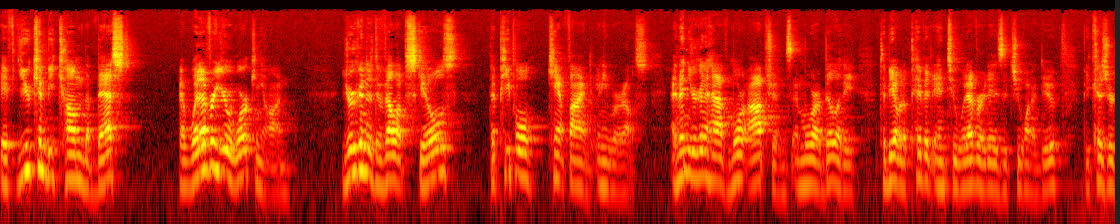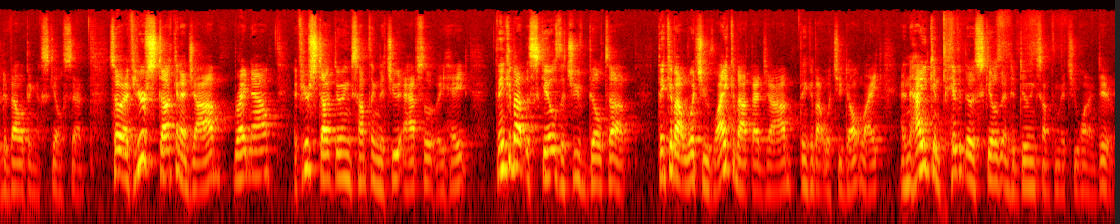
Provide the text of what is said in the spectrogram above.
if you can become the best at whatever you're working on, you're going to develop skills that people can't find anywhere else. And then you're going to have more options and more ability to be able to pivot into whatever it is that you want to do because you're developing a skill set. So if you're stuck in a job right now, if you're stuck doing something that you absolutely hate, think about the skills that you've built up. Think about what you like about that job, think about what you don't like, and how you can pivot those skills into doing something that you want to do.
